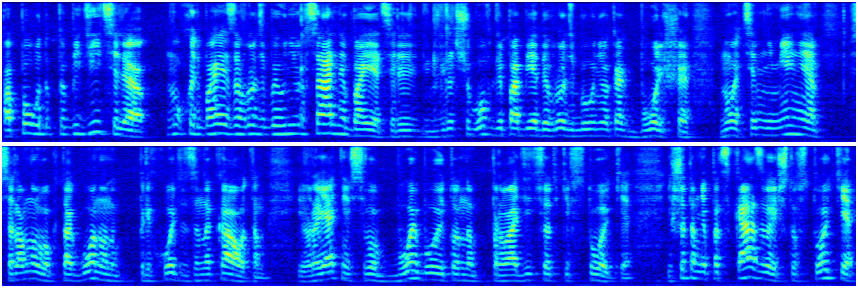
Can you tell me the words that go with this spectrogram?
по поводу победителя, ну, хоть Боэза вроде бы универсальный боец, или рычагов для победы вроде бы у него как больше, но, тем не менее, все равно в октагон он приходит за нокаутом. И, вероятнее всего, бой будет он проводить все-таки в стойке. И что-то мне подсказывает, что в стойке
